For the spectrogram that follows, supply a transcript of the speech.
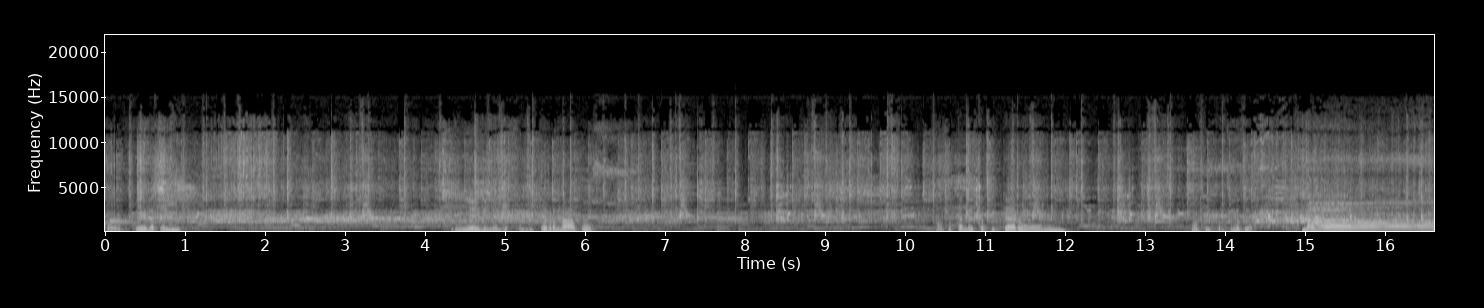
Congélate ahí. Y ahí vienen los tornados. Vamos a tener que aplicar un... No, sí, porque los dos. ¡No!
